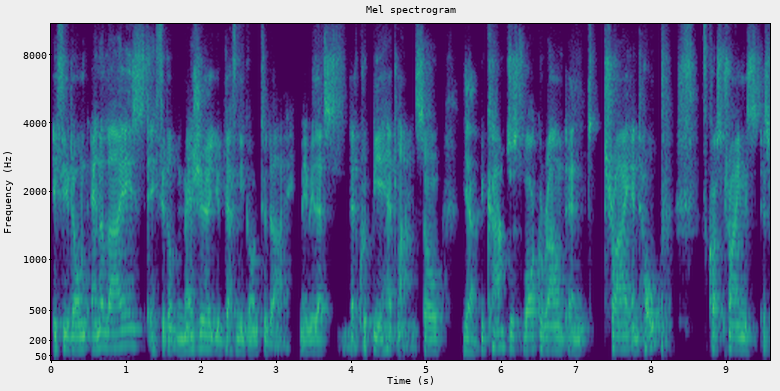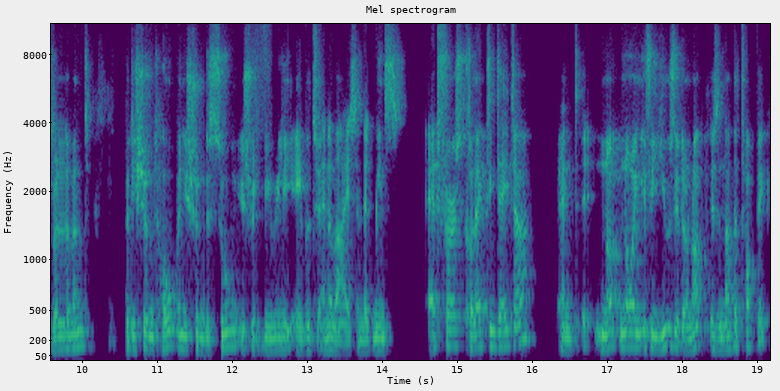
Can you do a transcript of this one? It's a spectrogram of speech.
if you don't analyze, if you don't measure, you're definitely going to die. Maybe that's that could be a headline. So yeah, you can't just walk around and try and hope. Of course, trying is, is relevant, but you shouldn't hope and you shouldn't assume. You should be really able to analyze, and that means at first collecting data and not knowing if you use it or not is another topic.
